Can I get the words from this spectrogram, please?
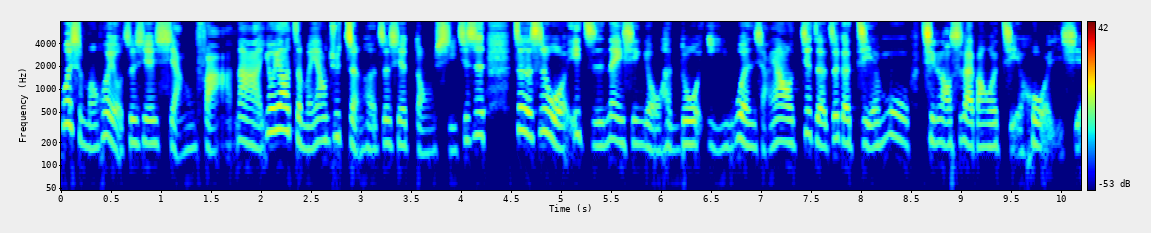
为什么会有这些想法？那又要怎么样去整合这些东西？其实这个是我一直内心有很多疑问，想要借着这个节目，请老师来帮我解惑一下。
